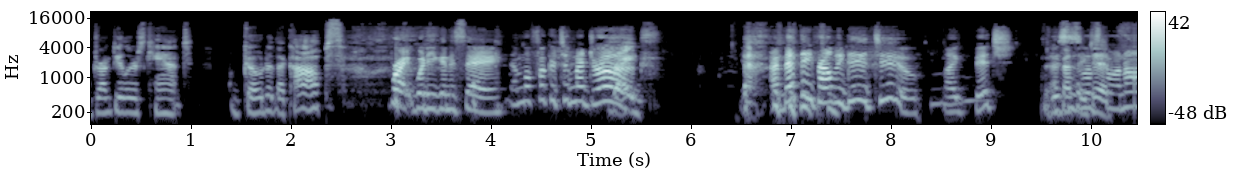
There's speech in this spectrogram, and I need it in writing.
drug dealers can't go to the cops. Right. What are you going to say? That motherfucker took my drugs. Yeah. I bet they probably did too. Like, bitch, this is what's did, going on.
